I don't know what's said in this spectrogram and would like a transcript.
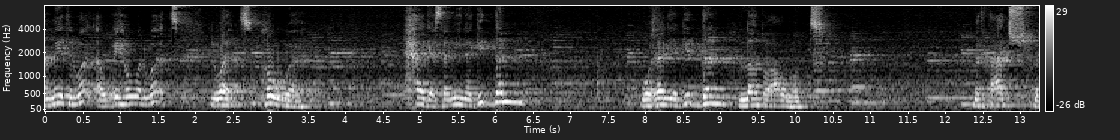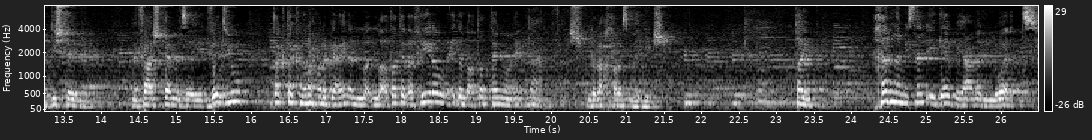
أهمية الوقت أو إيه هو الوقت؟ الوقت هو حاجة ثمينة جدا وغالية جدا لا تعوض. ما تتعادش ما تجيش تاني. ما ينفعش تعمل زي الفيديو تك تك نروح مرجعين اللقطات الأخيرة ونعيد اللقطات تاني ونعيد لا ما ينفعش اللي راح خلاص ما يجيش. طيب خدنا مثال إيجابي عن الوقت.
